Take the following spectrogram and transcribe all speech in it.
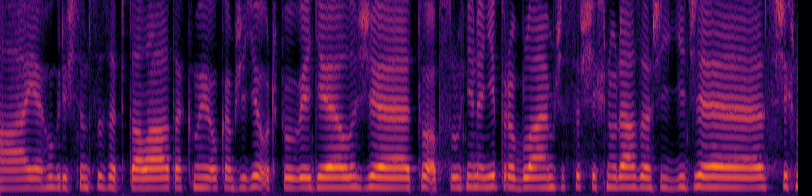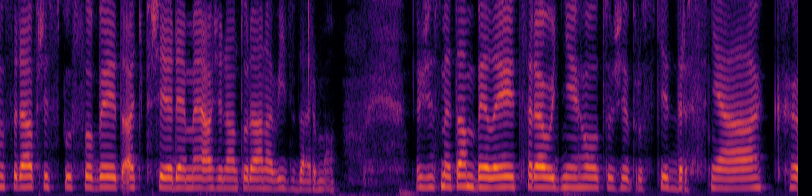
A jeho, když jsem se zeptala, tak mi okamžitě odpověděl, že to absolutně není problém, že se všechno dá zařídit, že všechno se dá přizpůsobit, ať přijedeme a že nám to dá navíc zdarma. Takže jsme tam byli, dcera od něho, což je prostě drsňák, eh,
